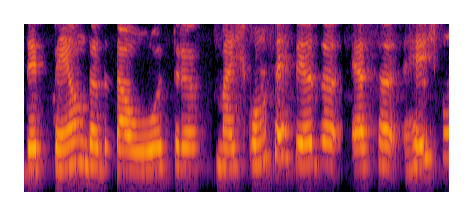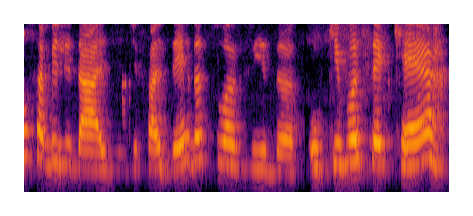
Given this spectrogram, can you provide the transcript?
dependa da outra, mas com certeza essa responsabilidade de fazer da sua vida o que você quer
